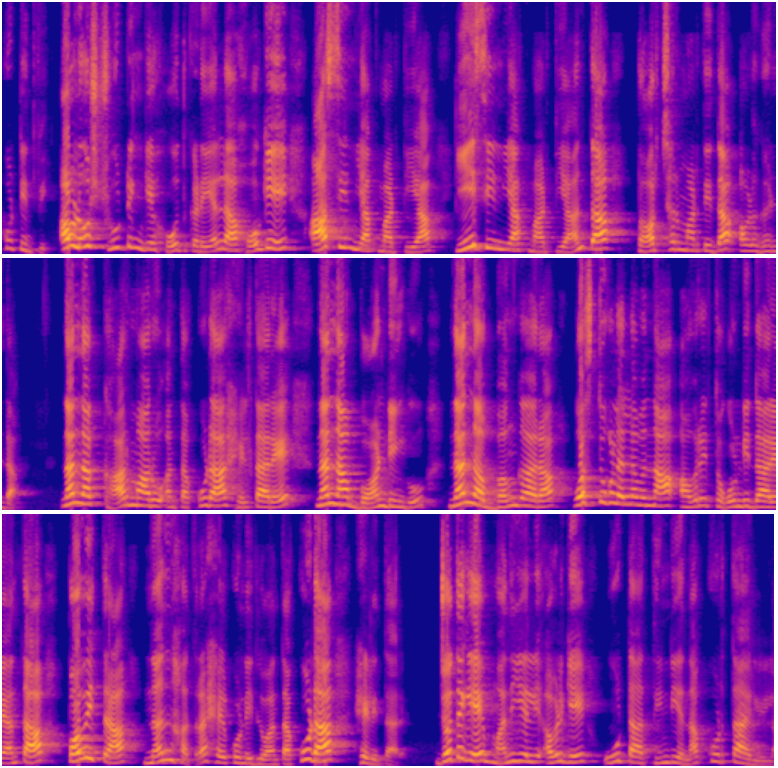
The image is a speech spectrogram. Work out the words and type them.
ಕೊಟ್ಟಿದ್ವಿ. ಅವಳು ಶೂಟಿಂಗ್ಗೆ ಹೋದ ಕಡೆ ಎಲ್ಲ ಹೋಗಿ, ಆ ಸೀನ್ ಯಾಕೆ ಮಾಡ್ತೀಯಾ? ಈ ಸೀನ್ ಯಾಕೆ ಮಾಡ್ತೀಯಾ? ಅಂತ ಟಾರ್ಚರ್ ಮಾಡ್ತಿದ್ದ ಅವಳ ಗಂಡ. ನನ್ನ ಕಾರ್ ಮಾರು ಅಂತ ಕೂಡ ಹೇಳ್ತಾರೆ. ನನ್ನ ಬಾಂಡಿಂಗು, ನನ್ನ ಬಂಗಾರ, ವಸ್ತುಗಳೆಲ್ಲವನ್ನ ಅವರೇ ತಗೊಂಡಿದ್ದಾರೆ ಅಂತ ಪವಿತ್ರ ನನ್ನ ಹತ್ರ ಹೇಳ್ಕೊಂಡಿದ್ಲು ಅಂತ ಕೂಡ ಹೇಳಿದ್ದಾರೆ. ಜೊತೆಗೆ ಮನೆಯಲ್ಲಿ ಅವಳಿಗೆ ಊಟ, ತಿಂಡಿಯನ್ನ ಕೊಡ್ತಾ ಇರಲಿಲ್ಲ.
